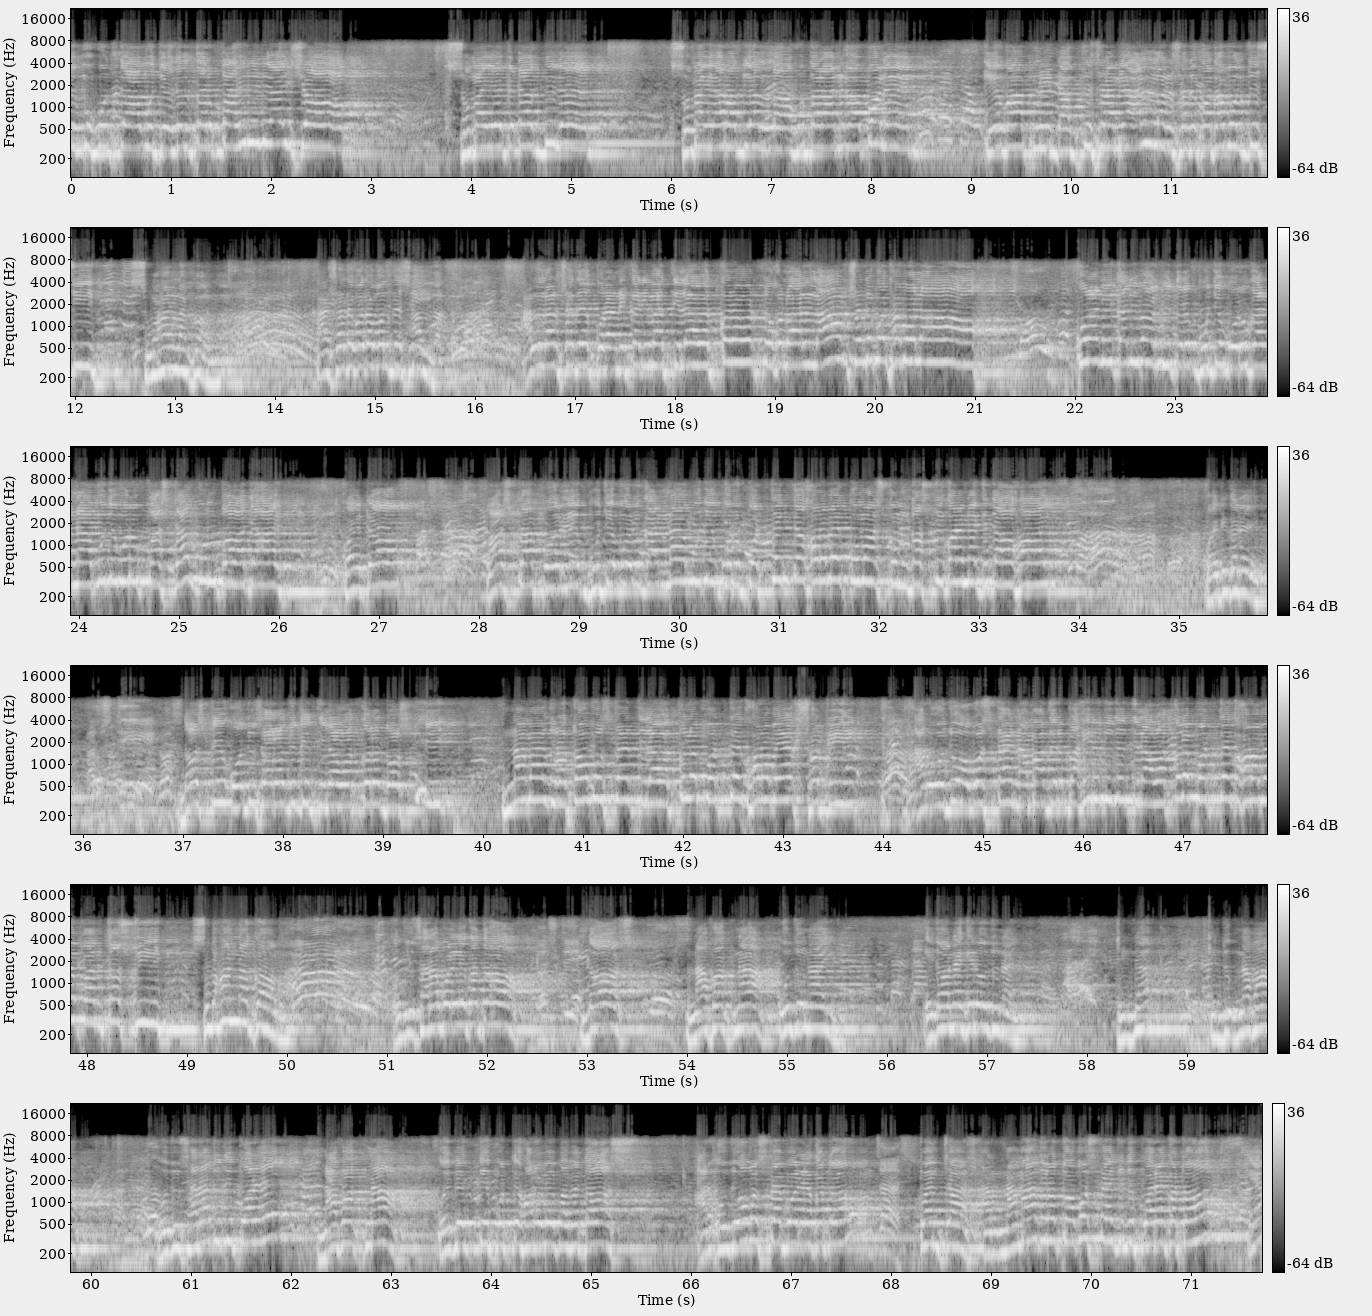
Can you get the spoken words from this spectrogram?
এই মুহূর্তে আবু জেহেল তার বাহিরে নিয়ে আইসা সুমাইয়াকে ডাক দিলেন। সুমাইয়া রাদিয়াল্লাহু তাআলা আনহা বলেন কে গো আপনি ডাকতেছেন? আমি আল্লাহর সাথে কথা বলতেছি। কোন। কার সাথে কথা বলতেছি? আল্লাহর সাথে কোরআনে কারিমা তিলাওয়াত করা অর্থ হলো আল্লাহর সাথে কথা বলা। কোরআনে কালিমার ভিতরে বুঝে বড় আর না বুঝে বড় পাঁচটা গুণ পাওয়া যায়। কয়টা? পাঁচটা পড়লে বুঝে বড় কার না বুঝে বড় প্রত্যেকটা খরবে কমাস কম দশটি করে নাকি দেওয়া হয়? কয়টি করে? দশটি। অজু সারা যদি তিলাবাদ করে দশটি। নামাজ রত অবস্থায় তিলাওয়াত করলে প্রত্যেক হরবে একশোটি। আর অজু অবস্থায় নামাজের বাহিরে যদি তিলাওয়াত করে প্রত্যেক হরবে পঞ্চাশটি। সুবহান না কম। অজু সারা বললে কত? দশ। নাফাক না অজু নাই। এটা অনেকের অজু নাই। ঠিক না? কিন্তু নাফাক। অজু সারা যদি পড়ে নাফাক না। ওই ব্যক্তি পড়তে হরবে পাবে দশ। আর অজু অবস্থায় পড়লে কত? পঞ্চাশ। আর নামাজরত অবস্থায় যদি পড়ে কত?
